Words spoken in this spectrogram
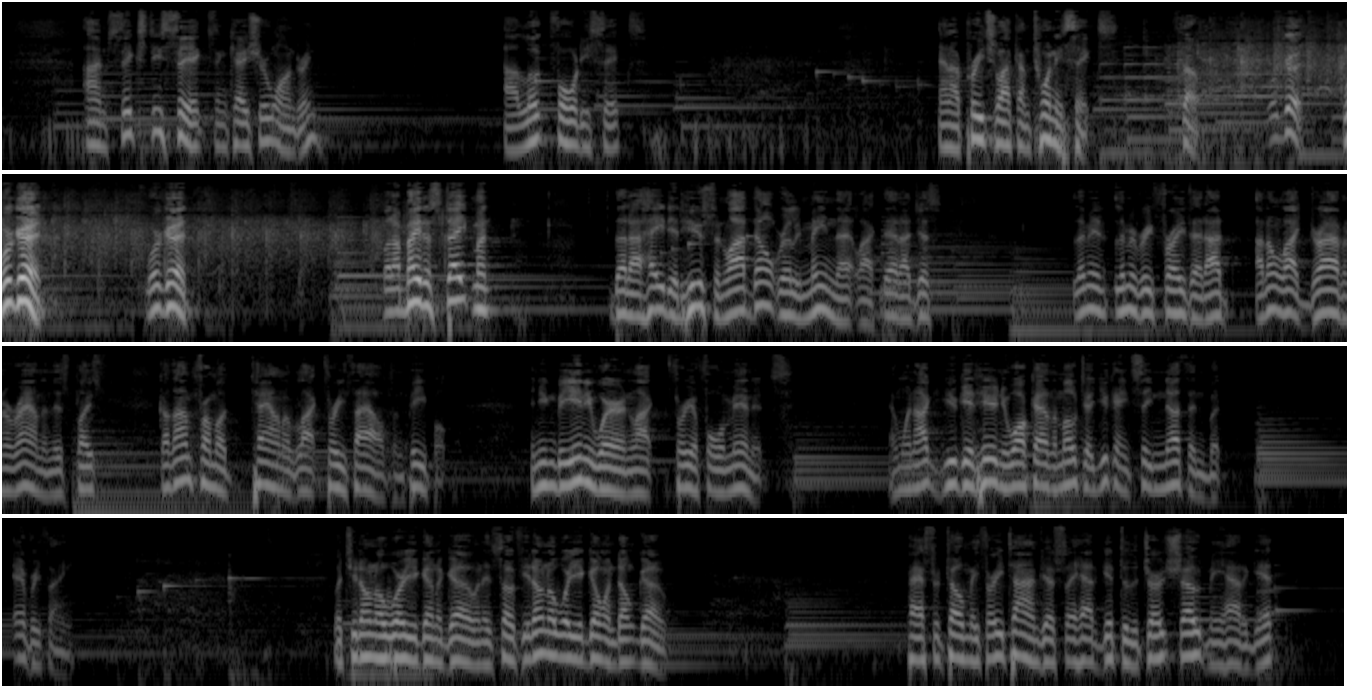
I'm 66, in case you're wondering. I look 46. And I preach like I'm 26. So, we're good. We're good. We're good. But I made a statement that I hated Houston. Well, I don't really mean that like that. I just, let me, let me rephrase that. I, I don't like driving around in this place because I'm from a town of like 3,000 people and you can be anywhere in like three or four minutes. And when I, you get here and you walk out of the motel, you can't see nothing but everything. But you don't know where you're going to go. And so if you don't know where you're going, don't go. Pastor told me three times yesterday how to get to the church, showed me how to get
